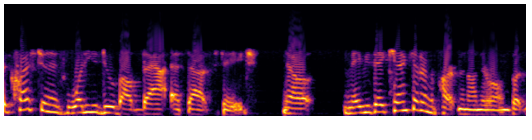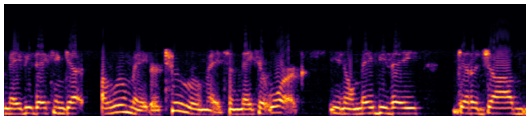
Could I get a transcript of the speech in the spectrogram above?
The question is, what do you do about that at that stage? Now, maybe they can't get an apartment on their own, but maybe they can get a roommate or two roommates and make it work. You know, maybe they get a job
